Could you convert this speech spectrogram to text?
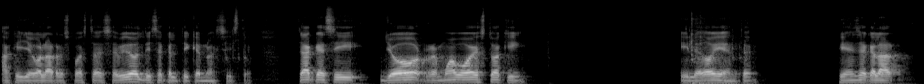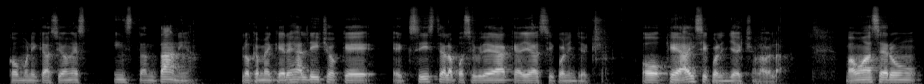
Aquí llegó la respuesta del servidor, dice que el ticket no existe. O sea que si yo remuevo esto aquí y le doy enter, fíjense que la comunicación es instantánea, lo que me quiere es al dicho que existe la posibilidad que haya SQL injection. O que hay SQL injection, la verdad. Vamos a hacer un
